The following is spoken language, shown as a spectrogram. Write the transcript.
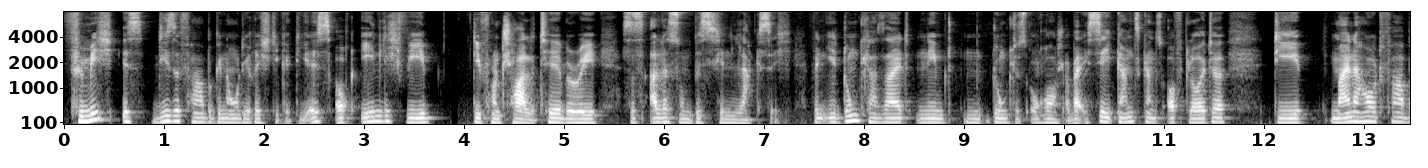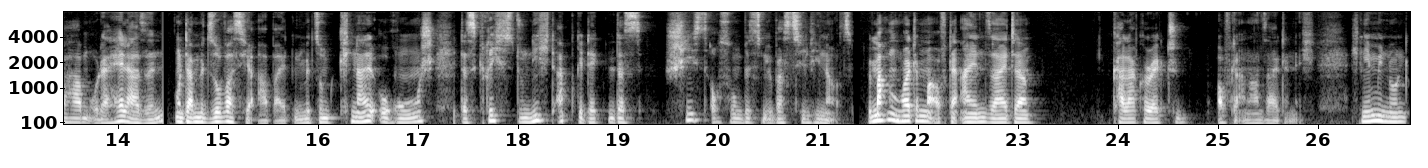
Für mich ist diese Farbe genau die richtige. Die ist auch ähnlich wie die von Charlotte Tilbury. Es ist alles so ein bisschen lachsig. Wenn ihr dunkler seid, nehmt ein dunkles Orange. Aber ich sehe ganz, ganz oft Leute, die meine Hautfarbe haben oder heller sind und damit sowas hier arbeiten. Mit so einem Knallorange, das kriegst du nicht abgedeckt und das schießt auch so ein bisschen übers Ziel hinaus. Wir machen heute mal auf der einen Seite Color Correction, auf der anderen Seite nicht. Ich nehme mir nur ein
